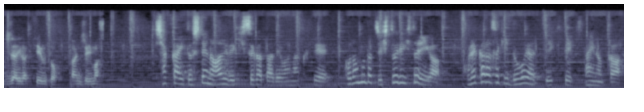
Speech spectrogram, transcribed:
時代が来ていると感じています。社会としてのあるべき姿ではなくて子どもたち一人一人がこれから先どうやって生きていきたいのか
